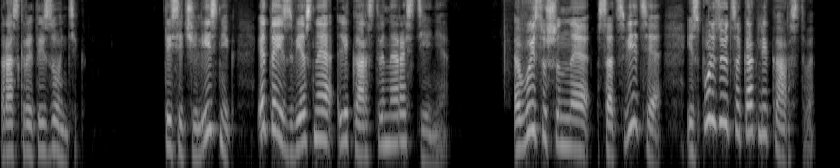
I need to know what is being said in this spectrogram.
раскрытый зонтик. Тысячелистник — это известное лекарственное растение. Высушенные соцветия используются как лекарство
